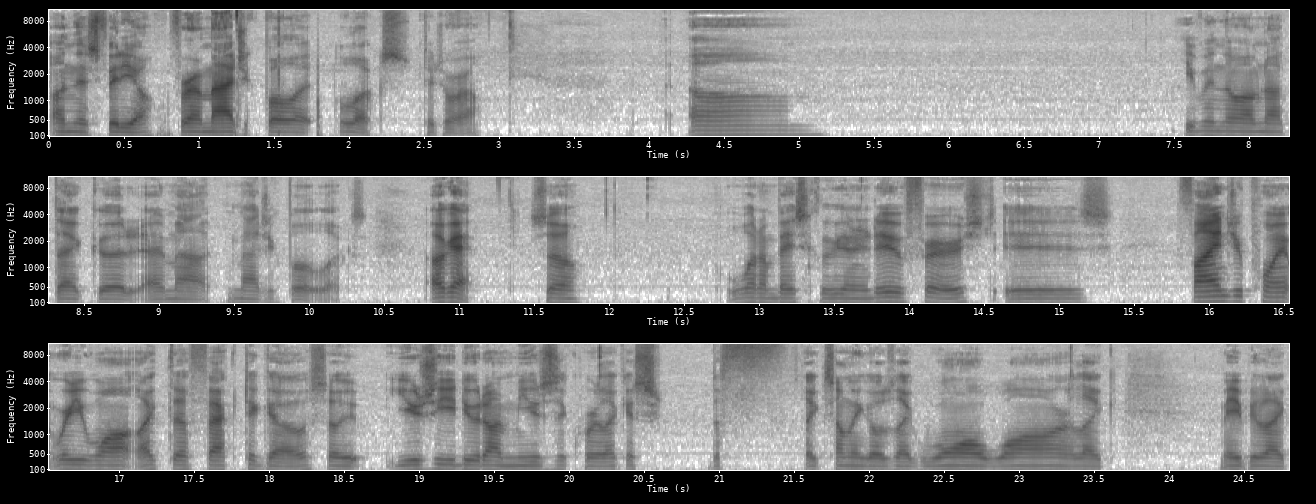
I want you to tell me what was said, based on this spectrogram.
on this video for a Magic Bullet Looks tutorial. Um, even though I'm not that good at ma Magic Bullet Looks. Okay, so what I'm basically going to do first is find your point where you want like the effect to go. So usually you do it on music where like it's the like something goes like wah wah or like maybe like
